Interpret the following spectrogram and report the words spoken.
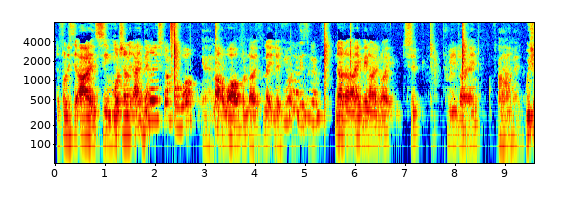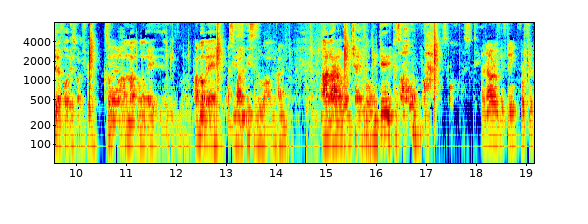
The funny thing, I ain't seen much on it. I ain't been on Instagram for a while. Yeah. Not a while, but like lately. You on Instagram? No, no, I ain't been on it like to, to pre like I ain't. Oh Nah. man, we should have thought this one through. So Yeah. I'm not going to edit it. I'm not going to edit it. That's this, fine. Is, this is long. I'm, I don't know how long we're chatting for. We do because oh wow, it's cool. An hour and fifteen, roughly.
